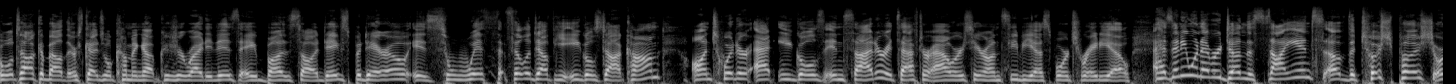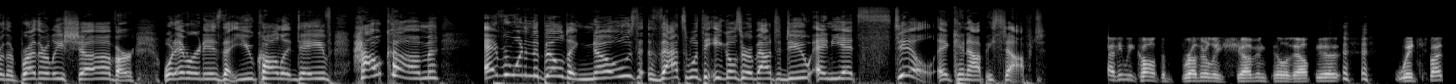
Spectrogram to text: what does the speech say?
We'll talk about their schedule coming up because you're right. It is a buzzsaw. Dave Spadaro is with PhiladelphiaEagles.com on Twitter at Eagles Insider. It's after hours here on CBS Sports Radio. Has anyone ever done the science of the tush push or the brotherly shove or whatever it is that you call it, Dave? How come everyone in the building knows that's what the Eagles are about to do and yet still it cannot be stopped? I think we call it the brotherly shove in Philadelphia, which, by,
